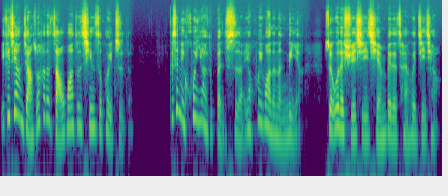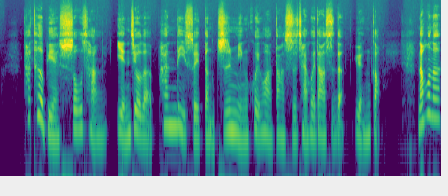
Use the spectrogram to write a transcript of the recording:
也可以这样讲，说他的凿花都是亲自绘制的。可是你会要一个本事啊，要绘画的能力啊。所以为了学习前辈的彩绘技巧，他特别收藏研究了潘丽水等知名绘画大师、彩绘大师的原稿，然后呢，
